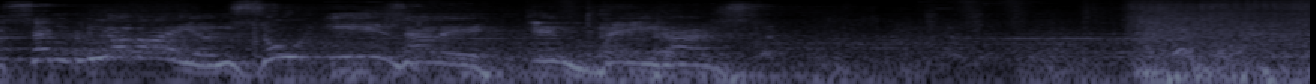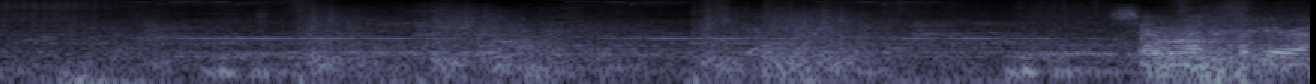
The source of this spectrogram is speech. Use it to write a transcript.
assembly of iron so easily, invaders! So we went for hero.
